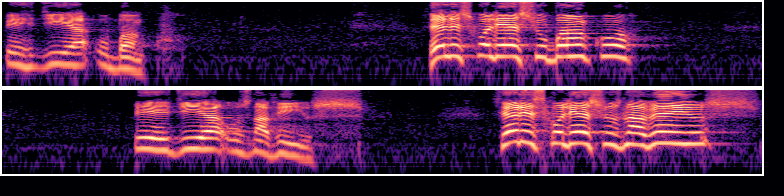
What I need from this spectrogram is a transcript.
perdia o banco. Se ele escolhesse o banco, perdia os navios. Se ele escolhesse os navios,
